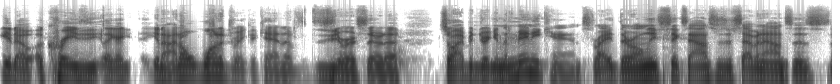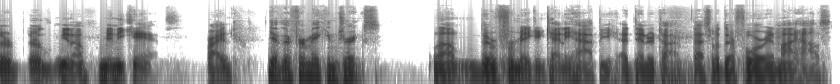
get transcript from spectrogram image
you know a crazy like I you know I don't want to drink a can of zero soda. So I've been drinking the mini cans, right? They're only six ounces or seven ounces. They're they're you know mini cans, right? Yeah, they're for making drinks. Well, they're for making Kenny happy at dinner time. That's what they're for in my house.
